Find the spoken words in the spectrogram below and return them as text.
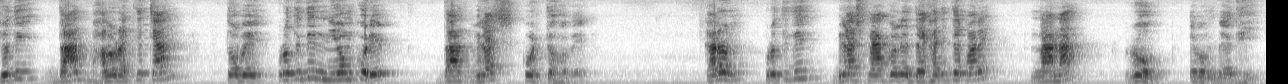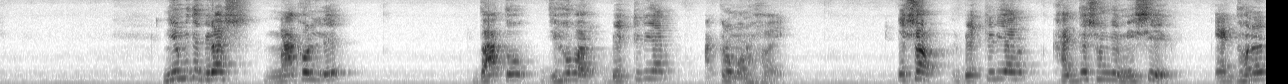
যদি দাঁত ভালো রাখতে চান, তবে প্রতিদিন নিয়ম করে দাঁত বিরাস করতে হবে। কারণ প্রতিদিন বিরাস না করলে দেখা দিতে পারে নানা রোগ এবং ব্যাধি। নিয়মিত বিরাস না করলে দাঁত ও জিহবার ব্যাকটেরিয়ার আক্রমণ হয়। এসব ব্যাকটেরিয়ার খাদ্যের সঙ্গে মিশিয়ে এক ধরনের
